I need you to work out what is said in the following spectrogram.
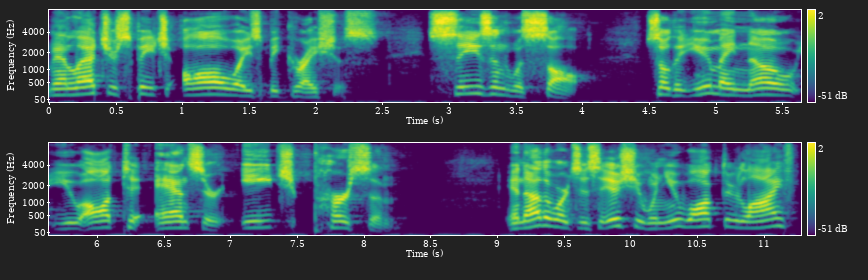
man, let your speech always be gracious, seasoned with salt, so that you may know you ought to answer each person In other words, this issue, when you walk through life,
